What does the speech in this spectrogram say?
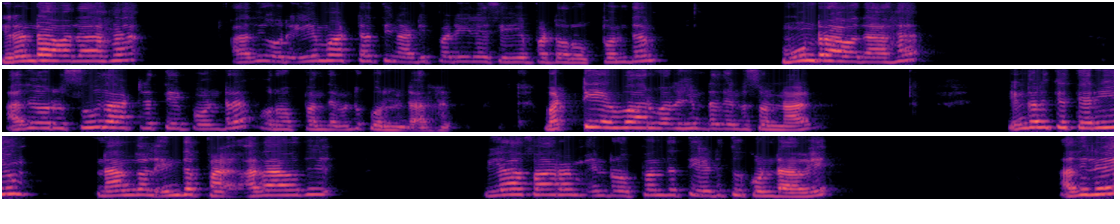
இரண்டாவதாக அது ஒரு ஏமாற்றத்தின் அடிப்படையிலே செய்யப்பட்ட ஒரு ஒப்பந்தம். மூன்றாவதாக அது ஒரு சூதாற்றத்தை போன்ற ஒரு ஒப்பந்தம் என்று கூறுகின்றார்கள். வட்டி எவ்வாறு வருகின்றது என்று சொன்னால் எங்களுக்கு தெரியும் நாங்கள் எந்த ப அதாவது வியாபாரம் என்ற ஒப்பந்தத்தை எடுத்துக்கொண்டாவே அதிலே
